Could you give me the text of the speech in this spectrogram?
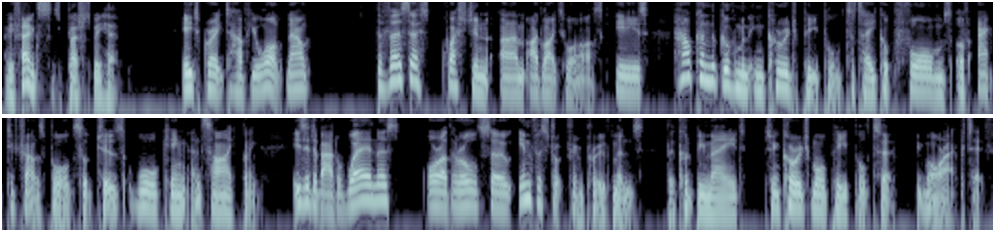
Hey, thanks. It's a pleasure to be here. It's great to have you on. Now, the first question um, I'd like to ask is how can the government encourage people to take up forms of active transport such as walking and cycling? Is it about awareness or are there also infrastructure improvements that could be made to encourage more people to be more active?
